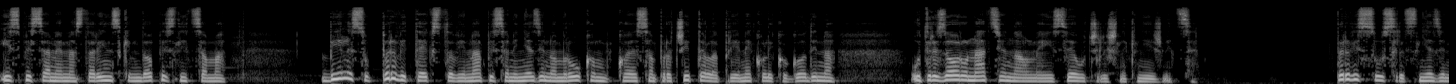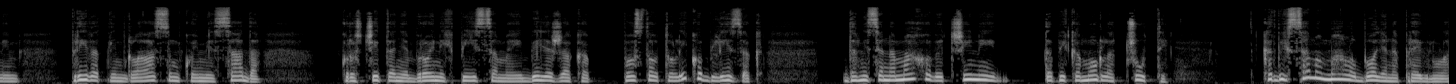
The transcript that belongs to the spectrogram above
ispisane na starinskim dopisnicama bili su prvi tekstovi napisani njezinom rukom koje sam pročitala prije nekoliko godina u trezoru nacionalne i sveučilišne knjižnice. Prvi susret s njezinim privatnim glasom kojim je sada, kroz čitanje brojnih pisama i bilježaka, postao toliko blizak da mi se na mahove čini da bi ga mogla čuti, kad bih samo malo bolje napregnula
